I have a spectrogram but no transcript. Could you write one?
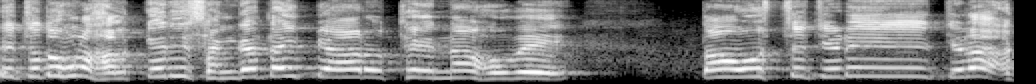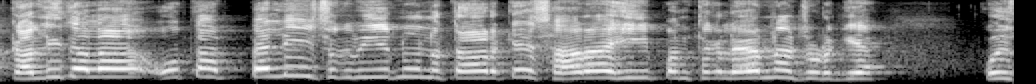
ਤੇ ਜਦੋਂ ਹੁਣ ਹਲਕੇ ਦੀ ਸੰਗਤ ਦਾ ਹੀ ਪਿਆਰ ਉੱਥੇ ਇੰਨਾ ਹੋਵੇ, ਤਾਂ ਉਸ 'ਚ ਜਿਹੜੇ, ਜਿਹੜਾ ਅਕਾਲੀ ਦਲ ਆ, ਉਹ ਤਾਂ ਪਹਿਲੀ ਹੀ ਸੁਖਵੀਰ ਨੂੰ ਨਕਾਰ ਕੇ ਸਾਰਾ ਹੀ ਪੰਥਕ ਲਹਿਰ ਨਾਲ ਜੁੜ ਗਿਆ। ਕੋਈ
